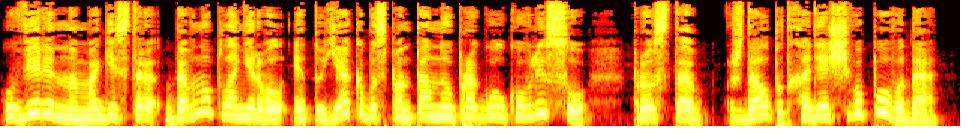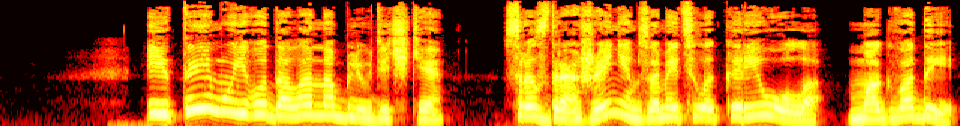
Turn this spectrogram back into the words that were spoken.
Уверена, магистр давно планировал эту якобы спонтанную прогулку в лесу, просто ждал подходящего повода. И ты ему его дала на блюдечке. С раздражением заметила Кариола, маг воды.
